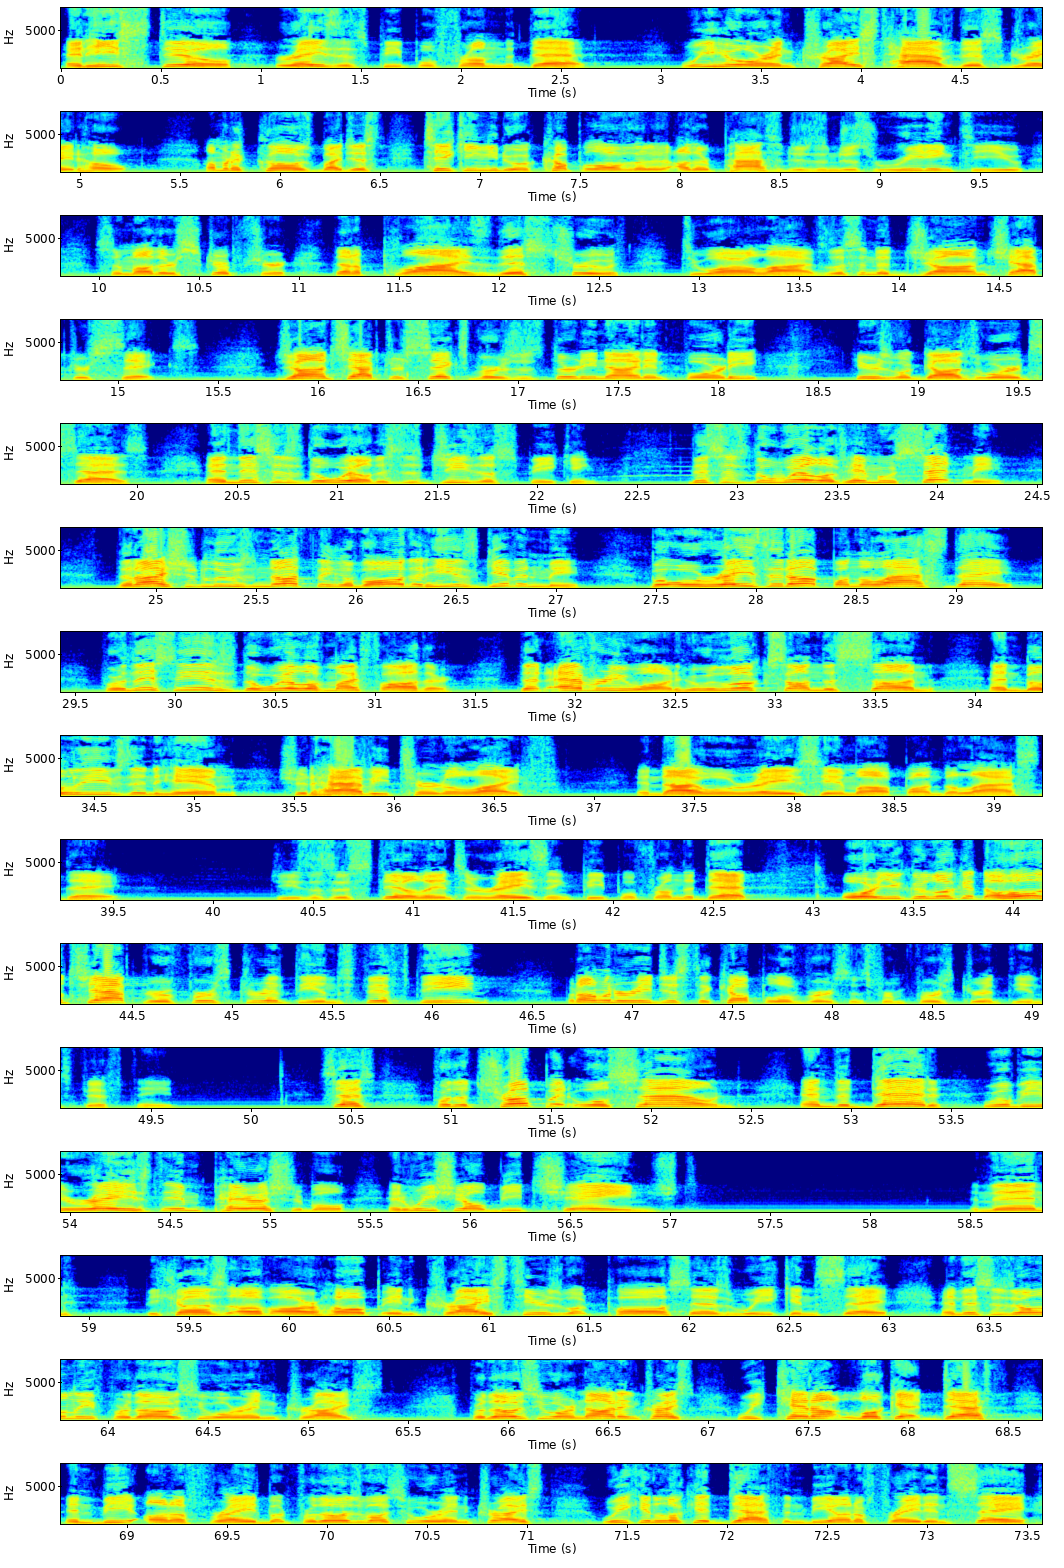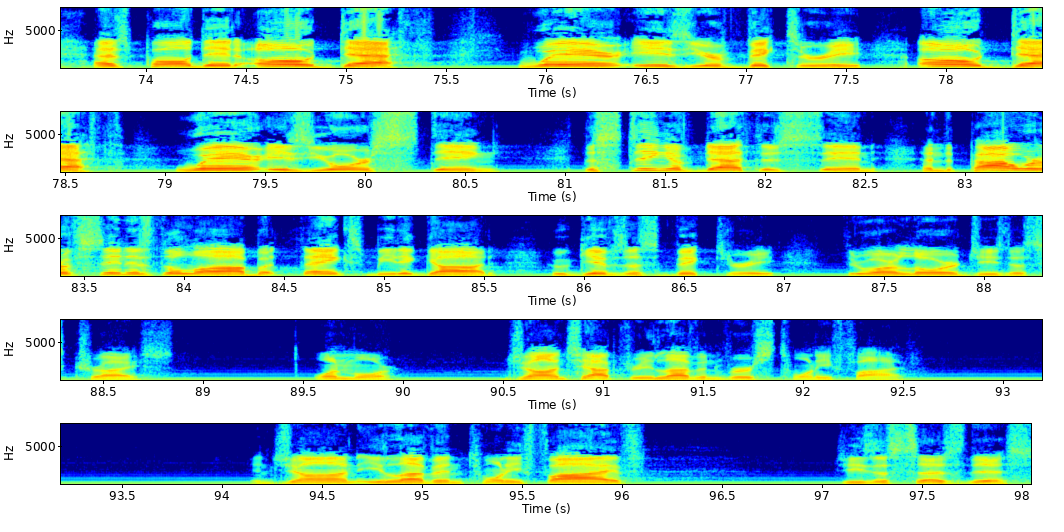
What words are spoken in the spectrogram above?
and he still raises people from the dead. We who are in Christ have this great hope. I'm going to close by just taking you to a couple of other passages and just reading to you some other scripture that applies this truth to our lives. Listen to John chapter 6. John chapter 6, verses 39 and 40. Here's what God's word says. And this is the will. This is Jesus speaking. This is the will of him who sent me that I should lose nothing of all that he has given me, but will raise it up on the last day. For this is the will of my Father, that everyone who looks on the Son and believes in him should have eternal life, and I will raise him up on the last day. Jesus is still into raising people from the dead. Or you could look at the whole chapter of 1 Corinthians 15, but I'm going to read just a couple of verses from 1 Corinthians 15. It says, For the trumpet will sound and the dead will be raised imperishable, and we shall be changed. And then, because of our hope in Christ, here's what Paul says we can say. And this is only for those who are in Christ. For those who are not in Christ, we cannot look at death and be unafraid. But for those of us who are in Christ, we can look at death and be unafraid and say, as Paul did, Oh, death, where is your victory? Oh, death, where is your sting? The sting of death is sin, and the power of sin is the law, but thanks be to God who gives us victory through our Lord Jesus Christ. One more. John chapter 11, verse 25. In John 11, 25, Jesus says this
